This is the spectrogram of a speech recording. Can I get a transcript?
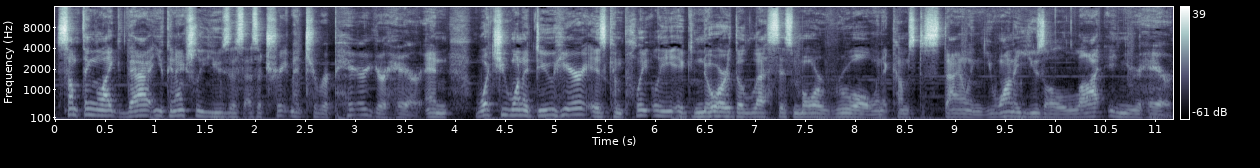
something like that, you can actually use this as a treatment to repair your hair. And what you want to do here is completely ignore the less is more rule when it comes to styling. You want to use a lot in your hair.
